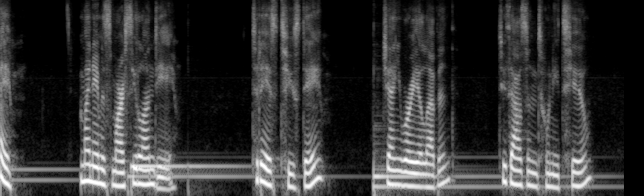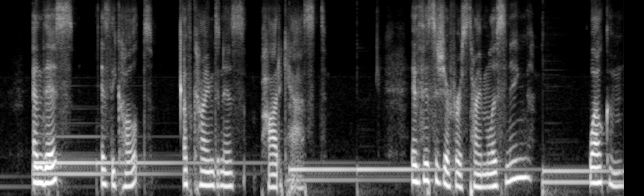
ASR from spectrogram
Hi, my name is Marcy Lundy. Today is Tuesday, January 11th, 2022, and this is the Cult of Kindness podcast. If this is your first time listening, welcome.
